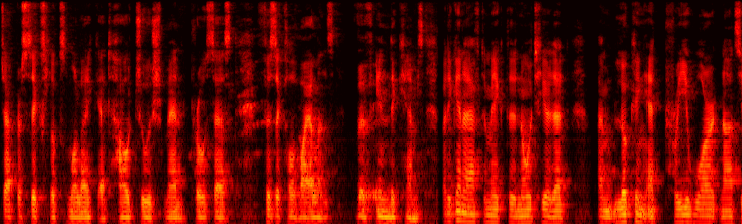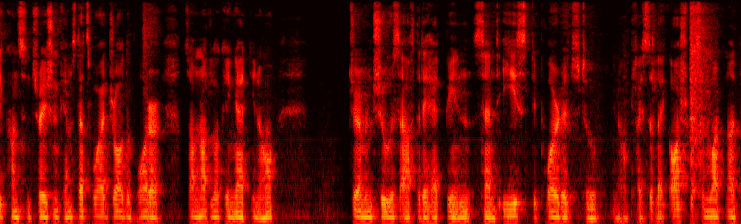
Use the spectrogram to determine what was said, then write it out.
chapter six looks more like at how Jewish men processed physical violence within the camps. But again, I have to make the note here that I'm looking at pre-war Nazi concentration camps. That's where I draw the border. So I'm not looking at you know German Jews after they had been sent east, deported to you know places like Auschwitz and whatnot.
